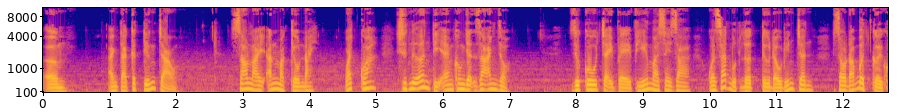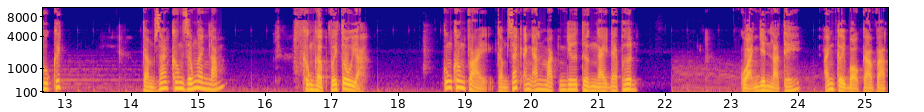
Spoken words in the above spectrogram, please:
Ờm Anh ta cất tiếng chào. Sao lại ăn mặc kiểu này? Quách quá, Suýt nữa thì em không nhận ra anh rồi. Zuko chạy về phía Masaya Quan sát một lượt từ đầu đến chân, Sau đó bật cười khúc khích. Cảm giác không giống anh lắm. Không hợp với tôi à? Cũng không phải Cảm giác anh ăn mặc như thường ngày đẹp hơn. Quả nhiên là thế, Anh cười bỏ cà vạt.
